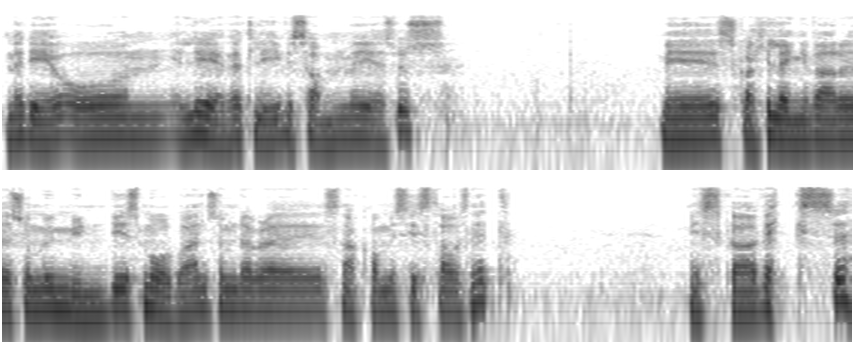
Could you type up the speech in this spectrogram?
med det å mm, leve et liv sammen med Jesus. Vi skal ikke lenger være som umyndige småbarn, som det ble snakka om i siste avsnitt. Vi skal vekse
